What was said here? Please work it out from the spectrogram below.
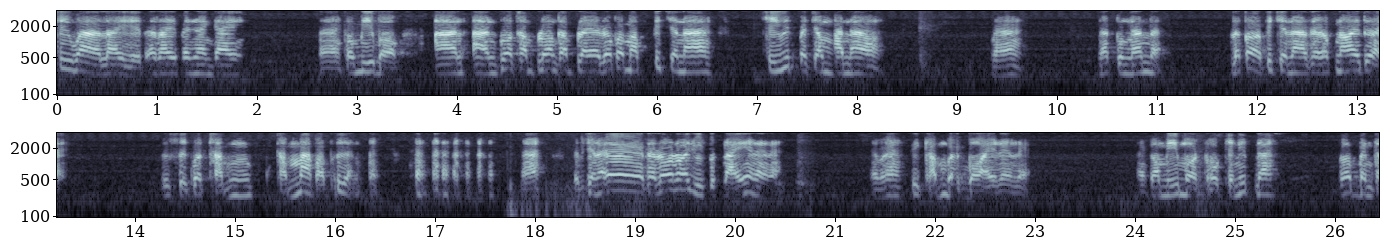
ชื่อว่าอะไรเหตุอะไรเป็นยังไงนะเขามีบอกอ่านอ่านตัวคำปลองคำแปล แล้วก็มาพิจารณาชีวิตประจำวันเอานะนะตรงนั้นแหละ แล้วก็พิจารณาสารบน้อยด้วย รู้สึกว่าขำขำมากกว่าเพื่อนนะแต่พิจารณาเออสารบน้อยอยู่จุดไหนนั่นแหละใช่ไหมที่ขำบ่อยๆนั่นแหละแล้วก็มีหมดหกชนิดนะก็เป็นค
